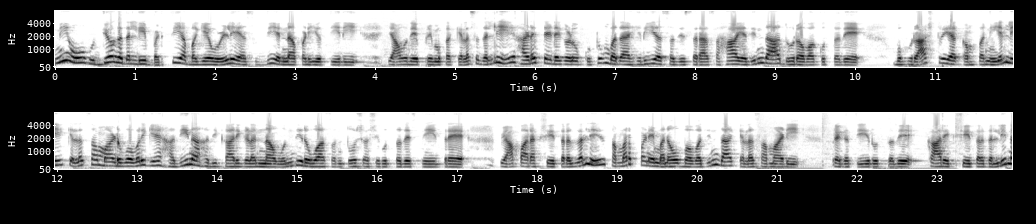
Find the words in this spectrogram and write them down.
ನೀವು ಉದ್ಯೋಗದಲ್ಲಿ ಬಡ್ತಿಯ ಬಗ್ಗೆ ಒಳ್ಳೆಯ ಸುದ್ದಿಯನ್ನು ಪಡೆಯುತ್ತೀರಿ. ಯಾವುದೇ ಪ್ರಮುಖ ಕೆಲಸದಲ್ಲಿ ಅಡೆತಡೆಗಳು ಕುಟುಂಬದ ಹಿರಿಯ ಸದಸ್ಯರ ಸಹಾಯದಿಂದ ದೂರವಾಗುತ್ತದೆ. ಬಹುರಾಷ್ಟ್ರೀಯ ಕಂಪನಿಯಲ್ಲಿ ಕೆಲಸ ಮಾಡುವವರಿಗೆ ಅಧೀನ ಅಧಿಕಾರಿಗಳನ್ನು ಹೊಂದಿರುವ ಸಂತೋಷ ಸಿಗುತ್ತದೆ ಸ್ನೇಹಿತರೆ. ವ್ಯಾಪಾರ ಕ್ಷೇತ್ರದಲ್ಲಿ ಸಮರ್ಪಣೆ ಮನೋಭಾವದಿಂದ ಕೆಲಸ ಮಾಡಿ ಪ್ರಗತಿ ಇರುತ್ತದೆ. ಕಾರ್ಯಕ್ಷೇತ್ರದಲ್ಲಿನ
